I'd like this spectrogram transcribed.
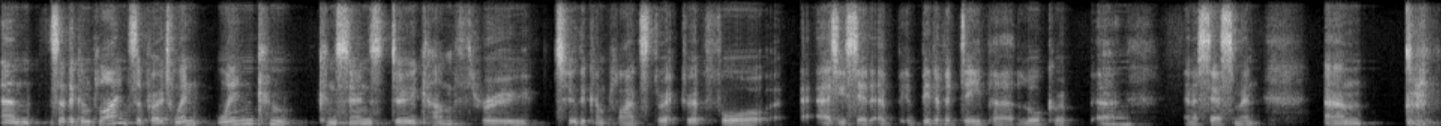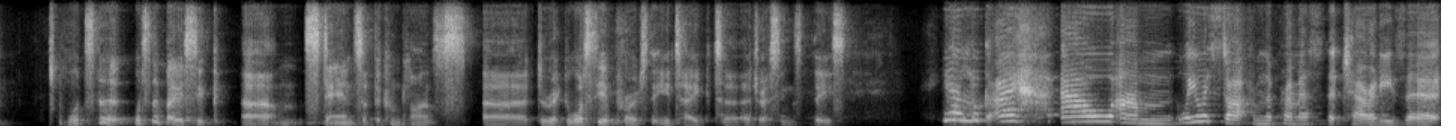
Um, so the compliance approach, when, when concerns do come through to the Compliance Directorate for, as you said, a, a bit of a deeper look or uh, mm. an assessment, um, What's the what's the basic um, stance of the compliance uh, director? What's the approach that you take to addressing these? Yeah, look, I, our, um, we always start from the premise that charities are,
